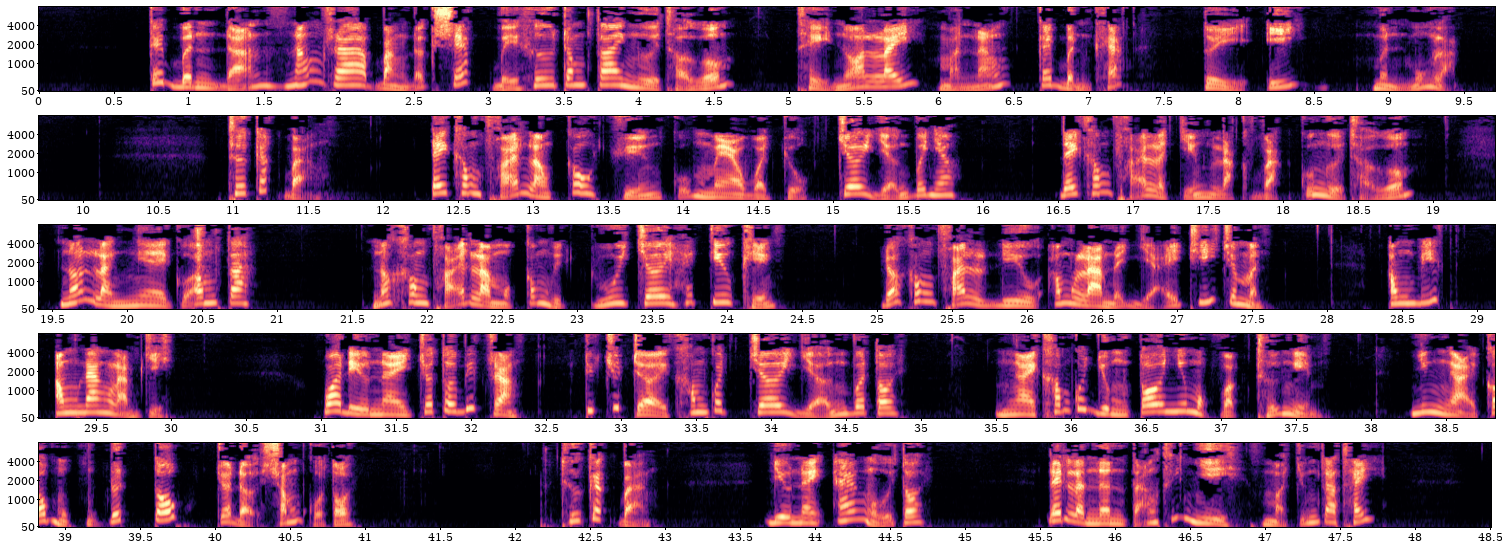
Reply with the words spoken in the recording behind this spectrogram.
cái bình đã nắng ra bằng đất sét bị hư trong tay người thợ gốm, thì nó lấy mà nắng cái bình khác, tùy ý mình muốn làm. Thưa các bạn, đây không phải là câu chuyện của mèo và chuột chơi giỡn với nhau. Đây không phải là chuyện lặt vặt của người thợ gốm. Nó là nghề của ông ta. Nó không phải là một công việc vui chơi hay tiêu khiển. Đó không phải là điều ông làm để giải trí cho mình. Ông biết ông đang làm gì qua điều này cho tôi biết rằng, Đức Chúa Trời không có chơi giỡn với tôi. Ngài không có dùng tôi như một vật thử nghiệm, nhưng Ngài có một mục đích tốt cho đời sống của tôi. Thưa các bạn, điều này an ủi tôi. Đây là nền tảng thứ nhì mà chúng ta thấy.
